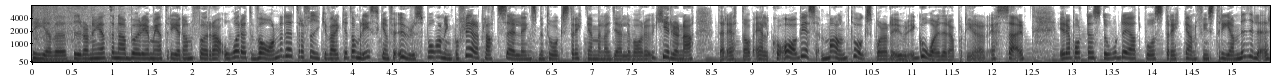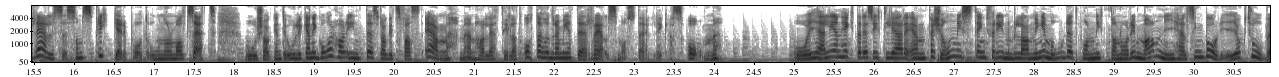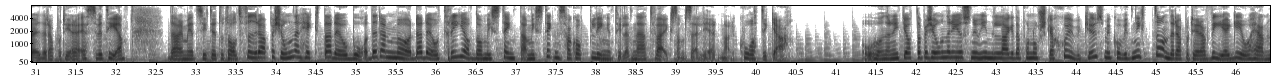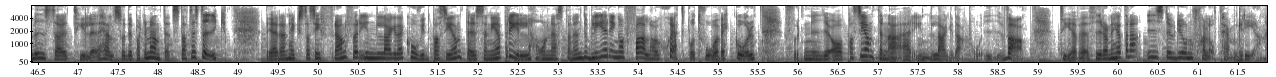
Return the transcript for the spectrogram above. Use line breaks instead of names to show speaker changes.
TV4-nyheterna börjar med att redan förra året varnade Trafikverket om risken för urspårning på flera platser längs med tågsträckan mellan Gällivare och Kiruna där ett av LKABs malmtåg spårade ur igår, det rapporterar SR. I rapporten stod det att på sträckan finns tre mil räls som spricker på ett onormalt sätt. Orsaken till olyckan igår har inte slagits fast än men har lett till att 800 meter räls måste läggas om. Och I helgen häktades ytterligare en person misstänkt för inblandning i mordet på en 19-årig man i Helsingborg i oktober, det rapporterar SVT. Därmed sitter totalt fyra personer häktade och både den mördade och tre av de misstänkta misstänks ha koppling till ett nätverk som säljer narkotika. Och 198 personer är just nu inlagda på norska sjukhus med covid-19, det rapporterar VG och hänvisar till hälsodepartementets statistik. Det är den högsta siffran för inlagda covidpatienter sedan i april och nästan en dubblering av fall har skett på två veckor. 49 av patienterna är inlagda på IVA. TV4-nyheterna i studion Charlotte Hemgren.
